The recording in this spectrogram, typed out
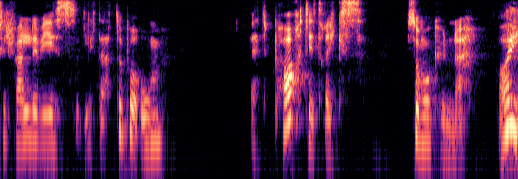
tilfeldigvis litt etterpå om et partytriks som hun kunne. Oi.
